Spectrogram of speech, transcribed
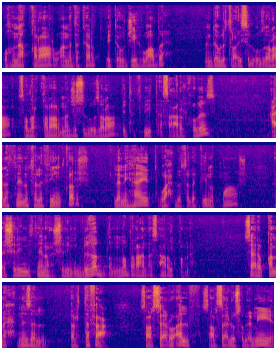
وهناك قرار وأنا ذكرت بتوجيه واضح من دولة رئيس الوزراء صدر قرار مجلس الوزراء بتثبيت أسعار الخبز. على 32 قرش لنهاية 31 12 2022 بغض النظر عن أسعار القمح. سعر القمح نزل ارتفع صار سعره 1000 صار سعره 700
